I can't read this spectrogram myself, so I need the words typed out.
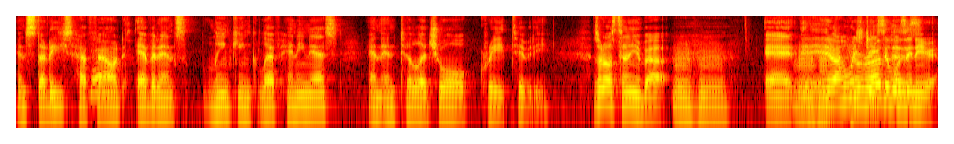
and studies have found evidence linking left-handedness and intellectual creativity. That's what I was telling you about. Mm-hmm. And you know, I wish Jason was in here.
